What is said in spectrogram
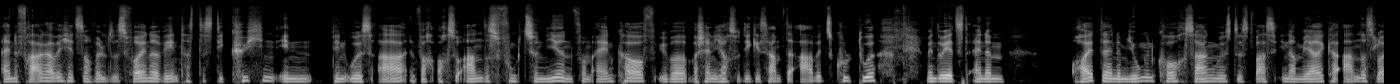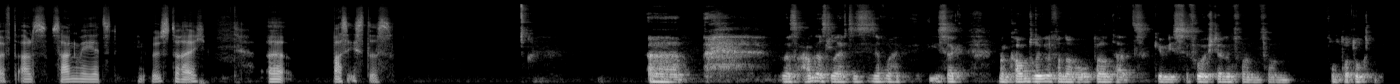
Eine Frage habe ich jetzt noch, weil du das vorhin erwähnt hast, dass die Küchen in den USA einfach auch so anders funktionieren, vom Einkauf über wahrscheinlich auch so die gesamte Arbeitskultur. Wenn du jetzt einem heute einem jungen Koch sagen müsstest, was in Amerika anders läuft als, sagen wir jetzt, in Österreich, äh, was ist das? Äh, was anders läuft, das ist einfach, ich sage, man kommt rüber von Europa und hat gewisse Vorstellungen von, von, von Produkten,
